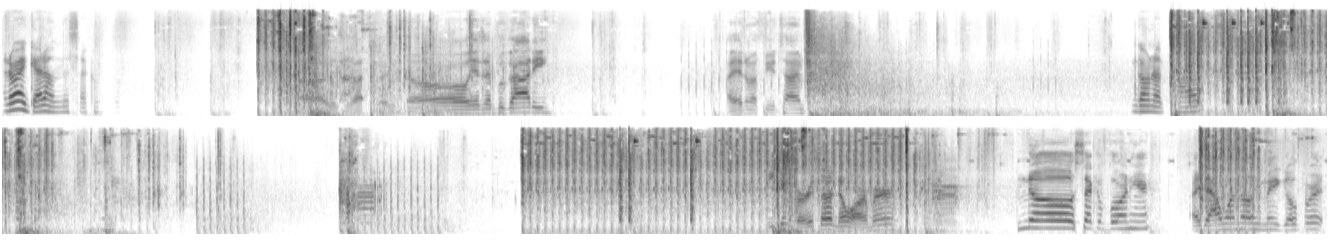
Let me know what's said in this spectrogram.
How do I get on the second floor? Uh, there's a lot. Oh, he has a Bugatti. I hit him a few times. I'm going up top. You can Bertha, no armor. No, second floor in here. I down one though. He may go for it.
